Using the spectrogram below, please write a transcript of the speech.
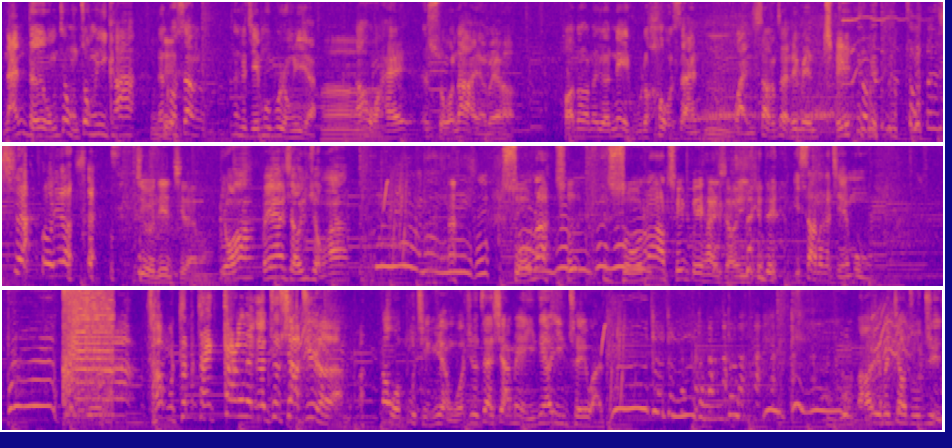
难得我们这种综艺咖能够上那个节目不容易啊。嗯然后我还唢呐有没有？跑到那个内湖的后山，晚上在那边吹，怎么吓都要吓死。就有练起来吗？有啊，北海小英雄啊，唢呐吹，唢呐吹北海小英雄。对，一上那个节目，操，我这不才刚那个就下去了。那我不情愿，我就在下面一定要硬吹完，然后又被叫出去。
